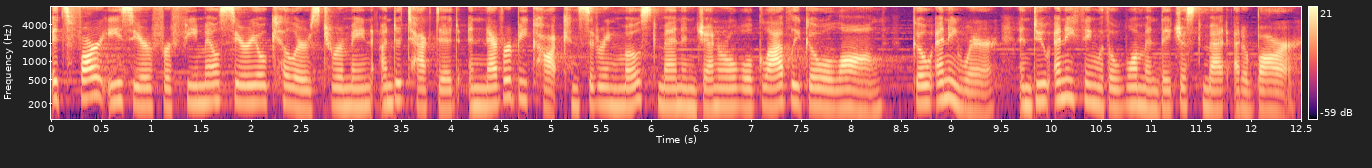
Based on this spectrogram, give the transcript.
It's far easier for female serial killers to remain undetected and never be caught considering most men in general will gladly go along, go anywhere, and do anything with a woman they just met at a bar.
